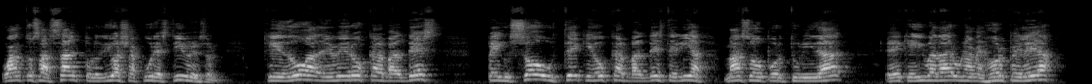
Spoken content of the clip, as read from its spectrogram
Cuántos asaltos le dio a Shakur Stevenson. Quedó a deber Oscar Valdés. ¿Pensó usted que Oscar Valdés tenía más oportunidad? Eh, que iba a dar una mejor pelea?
